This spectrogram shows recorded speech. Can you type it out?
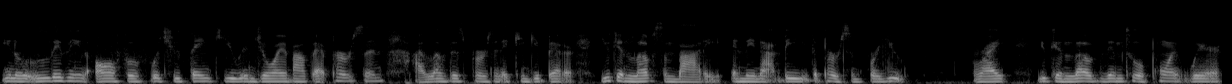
You know living off of what you think you enjoy about that person i love this person it can get better. You can love somebody and they not be the person for you right? You can love them to a point where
